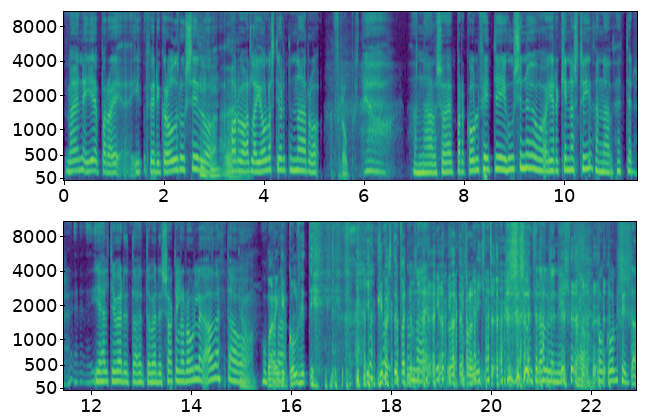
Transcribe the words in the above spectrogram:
meni, ég er bara fyrir gróðurhúsið mm -hmm. og mhm. horfa á alla jólastjórnunar og Frábært. Já Þannig að svo er bara gólfheiti í húsinu og ég er að kynast því þannig að þetta er, ég held ég verði þetta, þetta verði svakalega rólega aðvenda og, og Var bara... engin gólfheiti í bestu bænum þetta er bara nýtt. Þetta er alveg nýtt og gólfheita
